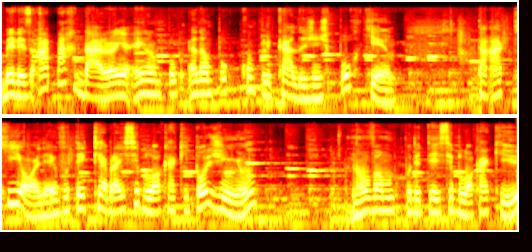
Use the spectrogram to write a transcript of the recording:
Beleza, a parte da aranha, ela é um pouco, ela é um pouco complicada, gente. Por quê? Tá, aqui, olha, eu vou ter que quebrar esse bloco aqui todinho. Não vamos poder ter esse bloco aqui.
